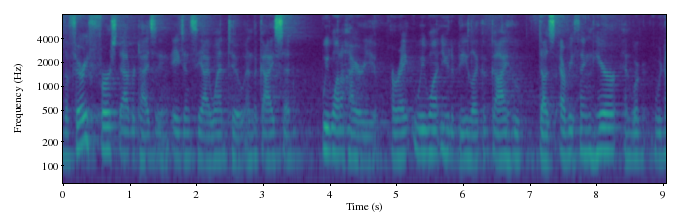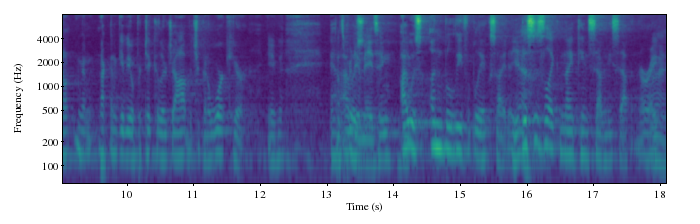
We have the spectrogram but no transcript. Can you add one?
the very first advertising agency I went to, and the guy said, "We want to hire you. All right, we want you to be like a guy who does everything here, and we're we don't we're not going to give you a particular job, but you're going to work here." and That's I pretty was, amazing. I was unbelievably excited. Yeah. This is like 1977. All right. right.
